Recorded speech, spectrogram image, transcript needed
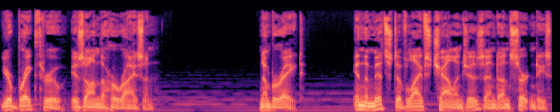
Your breakthrough is on the horizon. Number 8. In the midst of life's challenges and uncertainties,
